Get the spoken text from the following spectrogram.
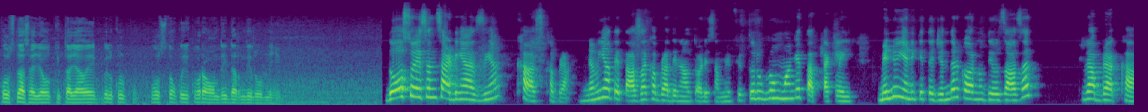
ਪੁਲਿਸ ਦਾ ਸਹਿਯੋਗ ਕੀਤਾ ਜਾਵੇ। ਬਿਲਕੁਲ ਪੁਲਿਸ ਤੋਂ ਕੋਈ ਘਬਰਾਉਣ ਦੀ ਡਰਨ ਦੀ ਲੋੜ ਨਹੀਂ ਹੈ ਦੋਸਤੋ, ਇਹ ਸਨ ਸਾਡੀਆਂ ਅੱਜ ਦੀਆਂ ਖਾਸ ਖਬਰਾਂ। ਨਵੀਆਂ ਤੇ ਤਾਜ਼ਾ ਖਬਰਾਂ ਦੇ ਨਾਲ ਤੁਹਾਡੇ ਸਾਹਮਣੇ ਫਿਰ ਤੋਂ ਰੂਬਰੂ ਹੋਵਾਂਗੇ। ਤਦ ਤੱਕ ਲਈ ਮੈਨੂੰ ਯਾਨੀ ਕਿ ਤੇਜਿੰਦਰ ਕੌਰ ਨੂੰ ਦਿਓ ਇਜਾਜ਼ਤ। ਰੱਬ ਰਾਖਾ।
